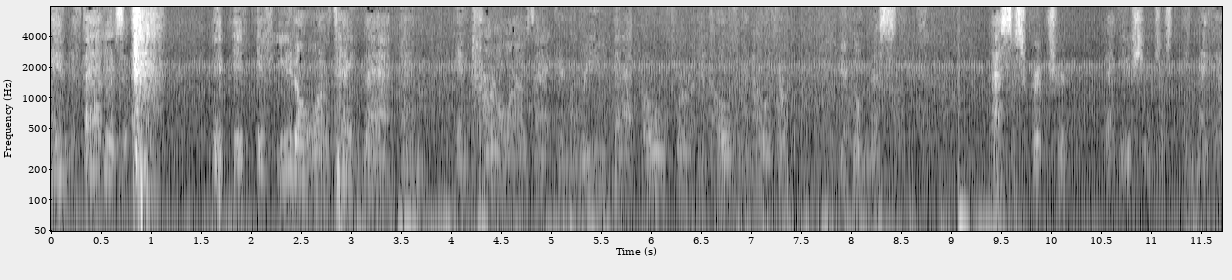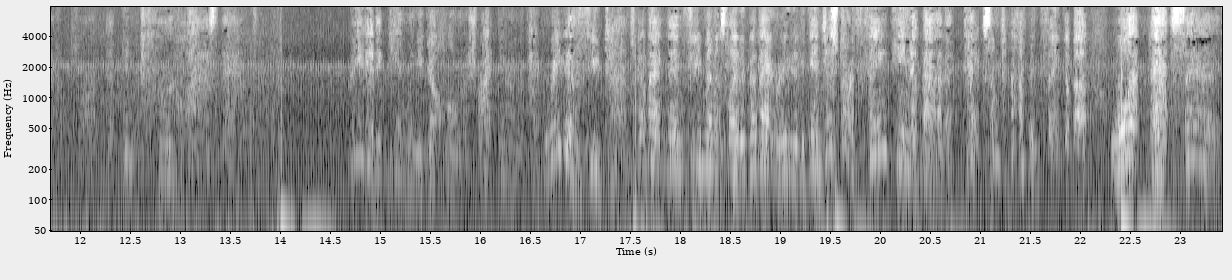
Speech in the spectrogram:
And if that is... If, if, you don't want to take that and internalize that and read that over and over and over, you're going to miss something. That's the scripture that you should just make that a part, that internalize that. Read it again when you go home. It's right there on the paper. Read it a few times. Go back then a few minutes later, go back, read it again. Just start thinking about it. Take some time and think about what that says.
